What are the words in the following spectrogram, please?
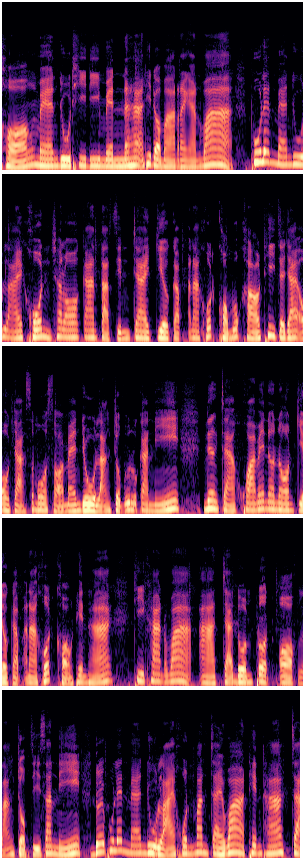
ของแมนยูทีดีเมนนะฮะที่ดอมารายงานว่า ผู้เล่นแมนยูหลายคนชะลอการตัดสินใจเกี่ยวกับอนาคตของพวกเขาที่จะย้ายออกจากสโมสรแมนยูหลังจบฤดูกาลนี้ เนื่องจากความไม่แน่นอนเกี่ยวกับอนาคตของเทนฮากที่คาดว่าอาจจะโดนปลดออกหลังจบซีซั่นนี้ โดยผู้เล่นแมนยูหลายคนมั่นใจว่าเทนฮากจะ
